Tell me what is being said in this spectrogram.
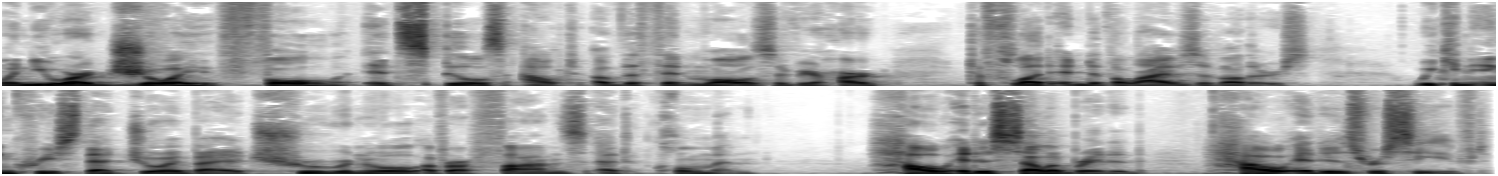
When you are joy full, it spills out of the thin walls of your heart to flood into the lives of others. We can increase that joy by a true renewal of our fons et culmen, how it is celebrated, how it is received.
